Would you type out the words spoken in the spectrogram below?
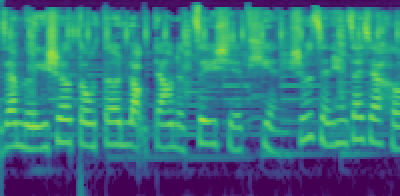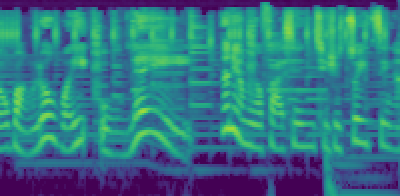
在马来西亚都得 lockdown 的这些天，你是不是整天在家和网络为伍嘞？那你有没有发现，其实最近啊，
